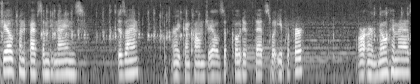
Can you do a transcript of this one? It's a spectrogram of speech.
JL2579's design. Or you can call him jail zip code if that's what you prefer. Or, or know him as.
